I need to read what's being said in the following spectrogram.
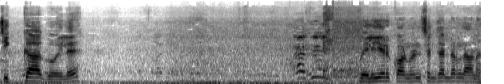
ചിക്കാഗോയിലെ വലിയൊരു കോൺവെൻഷൻ സെന്ററിലാണ്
